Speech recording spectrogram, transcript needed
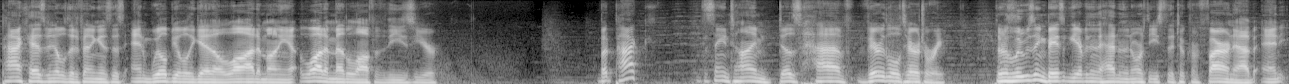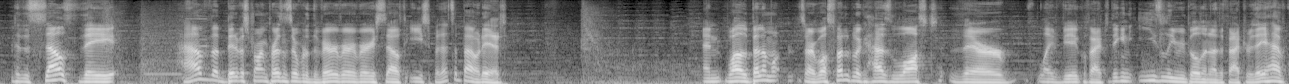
PAK has been able to defend against this and will be able to get a lot of money, a lot of metal off of these here. But PAK, at the same time, does have very little territory. They're losing basically everything they had in the northeast they took from Firenab, and to the south they have a bit of a strong presence over to the very, very, very southeast, but that's about it. And while Bellamont, sorry, while Svatopluk has lost their light vehicle factory, they can easily rebuild another factory. They have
